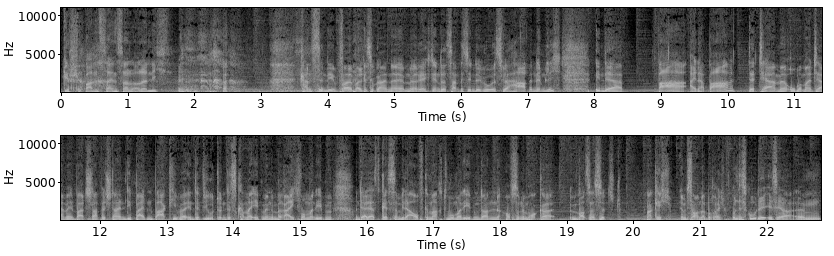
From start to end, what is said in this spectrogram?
gespannt sein soll oder nicht. Kannst in dem Fall, weil das sogar ein ähm, recht interessantes Interview ist. Wir haben nämlich in der Bar, einer Bar der Therme, Obermain-Therme in Bad Staffelstein, die beiden Barkeeper interviewt. Und das kann man eben in einem Bereich, wo man eben, und der hat erst gestern wieder aufgemacht, wo man eben dann auf so einem Hocker im Wasser sitzt. Nackig, im Saunabereich. Und das Gute ist ja, ähm,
